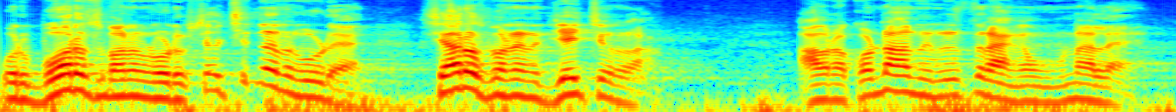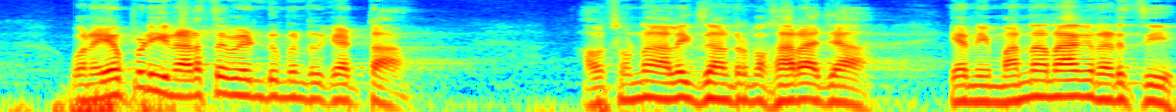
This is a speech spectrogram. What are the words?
ஒரு போரஸ் மன்னனோட சி- சின்னவன் கூட சேரோஸ் மன்னனை ஜெயிச்சிடுறான். அவனை கொண்டாந்து நிறுத்துகிறாங்க முன்னால். உன்னை எப்படி நடத்த வேண்டும் என்று கேட்டான். அவன் சொன்னான் அலெக்சாண்டர் மகாராஜா என்னை மன்னனாக நடத்தி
